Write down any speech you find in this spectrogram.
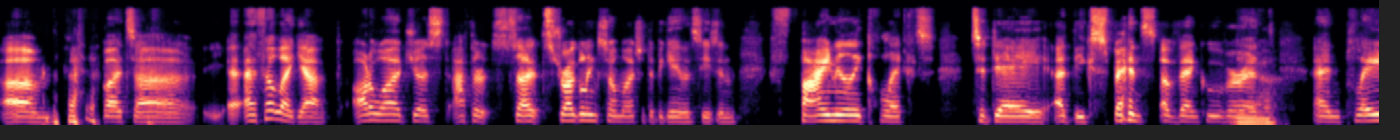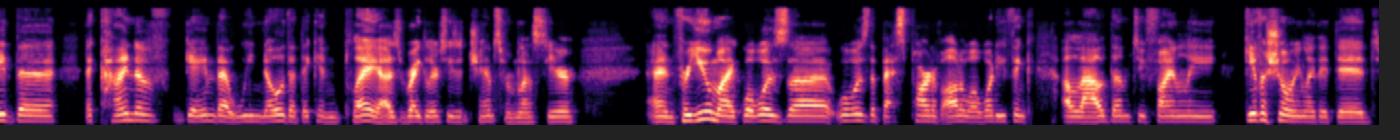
Um, but uh, I felt like, yeah, Ottawa just after su- struggling so much at the beginning of the season, finally clicked today at the expense of Vancouver yeah. and and played the the kind of game that we know that they can play as regular season champs from last year. And for you, Mike, what was uh what was the best part of Ottawa? What do you think allowed them to finally give a showing like they did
